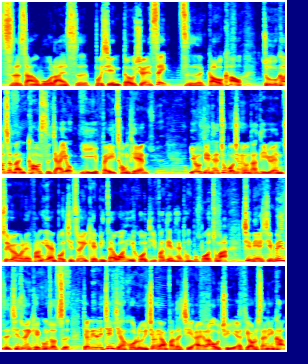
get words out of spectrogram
世上无难事，不行都选 C。自高考，祝考生们考试加油，一飞冲天！有电台主播想用当地原汁原味的方言播《轻松一刻》，并在网易和地方电台同步播出吗？请联系每日《轻松一刻》工作室，将你的简介和录音小样发到其 i love 去幺六三点 com。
